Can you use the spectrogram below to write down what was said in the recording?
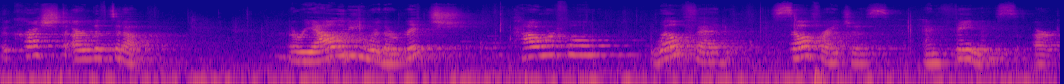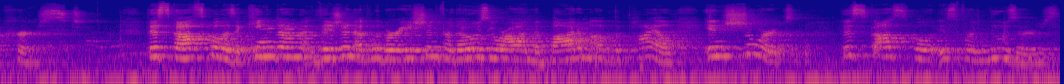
the crushed are lifted up. A reality where the rich, powerful, well fed, self righteous, and famous are cursed. This gospel is a kingdom vision of liberation for those who are on the bottom of the pile. In short, this gospel is for losers.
